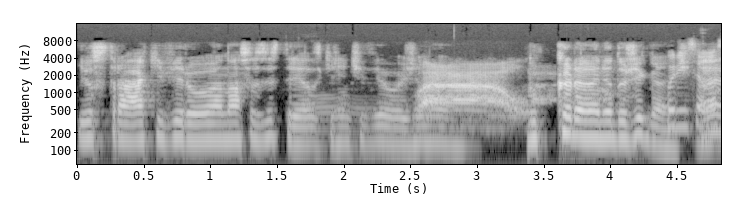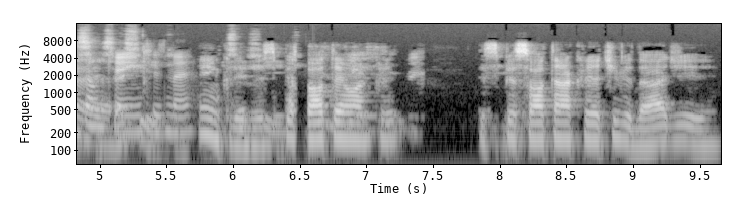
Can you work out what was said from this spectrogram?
e os traque virou as nossas estrelas que a gente vê hoje no, Uau! no crânio do gigante. Por isso elas é, são é quentes, chique. né? é incrível. Esse pessoal tem uma, esse pessoal tem uma criatividade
